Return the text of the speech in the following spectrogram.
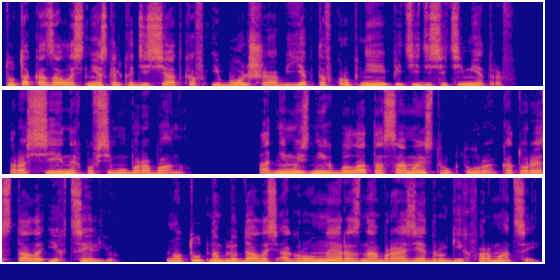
Тут оказалось несколько десятков и больше объектов крупнее 50 метров, рассеянных по всему барабану. Одним из них была та самая структура, которая стала их целью, но тут наблюдалось огромное разнообразие других формаций.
